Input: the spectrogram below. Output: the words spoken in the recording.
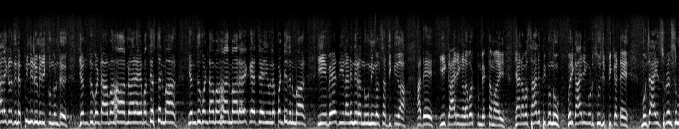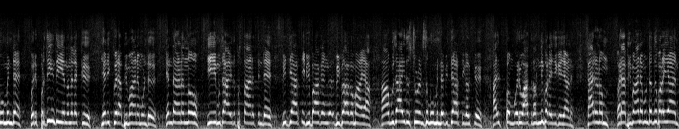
ആളുകൾ ഇതിന്റെ പിന്നിലും ഇരിക്കുന്നുണ്ട്. എന്തുകൊണ്ട് ആ മഹാന്മാരായ മധ്യസ്ഥന്മാർ? എന്തുകൊണ്ട് ആ മഹാന്മാരായ കെ ജെ യുല പണ്ഡിതന്മാർ? ഈ വേദിയിൽ അണിനിരന്നു നിങ്ങൾ ശ്രദ്ധിക്കുക. അതെ ഈ കാര്യങ്ങൾ അവർക്കും വ്യക്തമായി. ഞാൻ അവസാനിപ്പിക്കുന്നു. ഒരു കാര്യം കൂടി സൂചിപ്പിക്കട്ടെ. മുജാഹിദ് സ്റ്റുഡൻസ് മൂവ്മെന്റ് ഒരു പ്രതിനിധി എന്ന നിലയ്ക്ക് എനിക്കൊരു അഭിമാനമുണ്ട്. എന്താണെന്നോ ഈ മുജാഹിദ് പ്രസ്ഥാനത്തിന്റെ വിദ്യാർത്ഥി വിഭാഗ വിഭാഗമായ ആ മുജാഹിദ് സ്റ്റുഡൻസ് മൂവ്മെന്റ് വിദ്യാർത്ഥികൾക്ക് അല്പം ഒരു വാക്ക് നന്ദി പറയുകയാണ്. കാരണം ഒരഭിമാനമുണ്ടെന്ന് പറയാൻ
